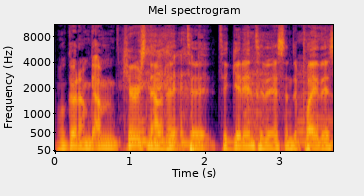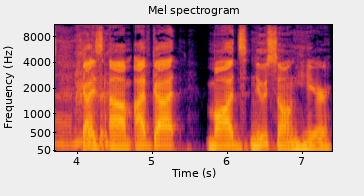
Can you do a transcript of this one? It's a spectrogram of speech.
Well, good. I'm I'm curious now to to to get into this and to play this, guys. Um, I've got Maud's new song here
